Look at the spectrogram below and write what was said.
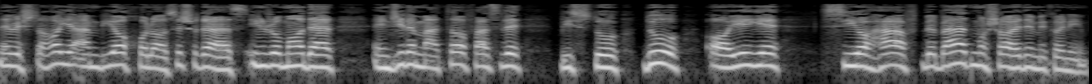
نوشته های انبیا خلاصه شده است. این رو ما در انجیل متا فصل 22 آیه 37 به بعد مشاهده می‌کنیم.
